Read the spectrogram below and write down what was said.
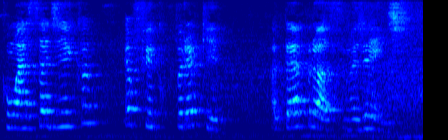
Com essa dica, eu fico por aqui. Até a próxima, gente!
